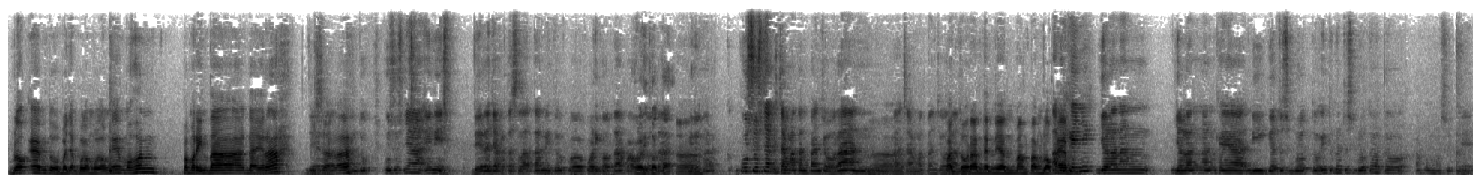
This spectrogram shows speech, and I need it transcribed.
Blok M tuh banyak bolong-bolongnya. Mohon pemerintah daerah bisa Daerah- lah. Untuk khususnya ini daerah Jakarta Selatan itu eh, wali kota Pak Wali kota, kota. didengar khususnya kecamatan Pancoran, kecamatan Pancoran. Pancoran Tendian Mampang Blok Tapi M. kayaknya jalanan jalanan kayak di Gatus Broto itu Gatus Broto atau apa maksudnya? ya?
